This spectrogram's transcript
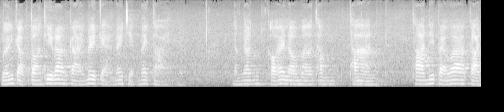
เหมือนกับตอนที่ร่างกายไม่แก่ไม่เจ็บไม่ตาย ดังนั้นขอให้เรามาทำทาน ทานนี้แปลว่าการ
